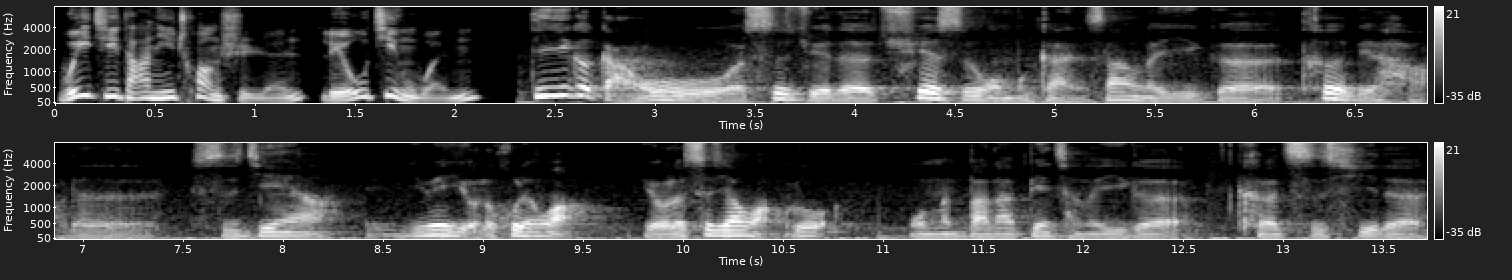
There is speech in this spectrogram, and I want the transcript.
维吉达尼创始人刘静文第一个感悟，我是觉得确实我们赶上了一个特别好的时间啊，因为有了互联网，有了社交网络，我们把它变成了一个可持续的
